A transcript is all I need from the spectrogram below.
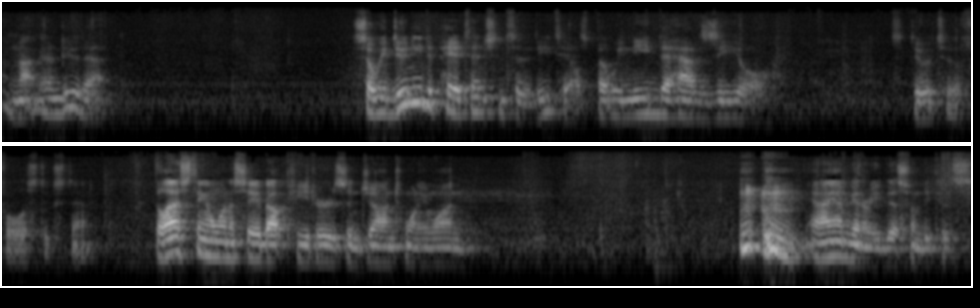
I'm not going to do that. So we do need to pay attention to the details, but we need to have zeal to do it to the fullest extent. The last thing I want to say about Peter is in John 21. and I am going to read this one because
